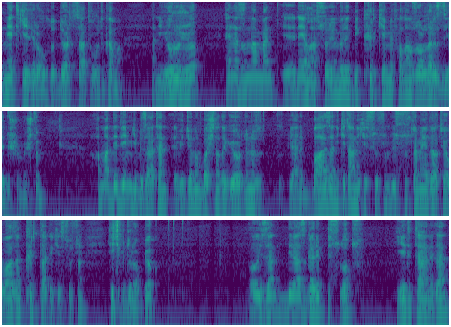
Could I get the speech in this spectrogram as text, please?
net gelir oldu. 4 saat vurduk ama hani yorucu en azından ben e, ne yalan söyleyeyim böyle bir 40 emi falan zorlarız diye düşünmüştüm. Ama dediğim gibi zaten e, videonun başına da gördüğünüz yani bazen iki tane kesiyorsun üst üste MD atıyor bazen 40 dakika kesiyorsun. Hiçbir drop yok. O yüzden biraz garip bir slot. 7 taneden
